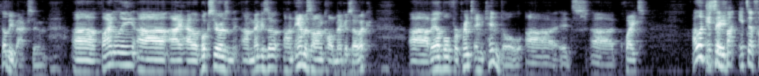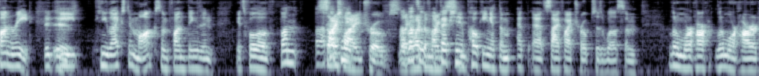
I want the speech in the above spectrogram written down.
He'll be back soon. Uh, finally, uh, I have a book series on, on, Megazo- on Amazon called Megazoic, uh, available for print and Kindle. Uh, it's uh, quite. I like to It's say a fun. It's a fun read. It he, is. He likes to mock some fun things, and it's full of fun. Uh, sci-fi affectionate- tropes. uh, Like I lots like of Mike's- affectionate poking at the at, at sci-fi tropes, as well as some little more hard, little more hard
